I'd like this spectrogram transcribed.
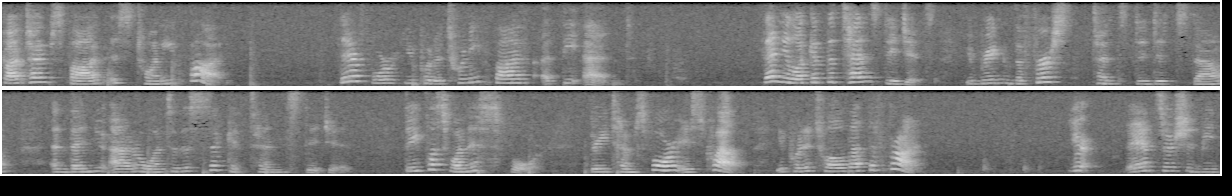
5 times 5 is 25. Therefore, you put a 25 at the end. Then you look at the tens digits. You bring the first tens digits down, and then you add a 1 to the second tens digit. 3 plus 1 is 4. 3 times 4 is 12. You put a 12 at the front. Your answer should be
